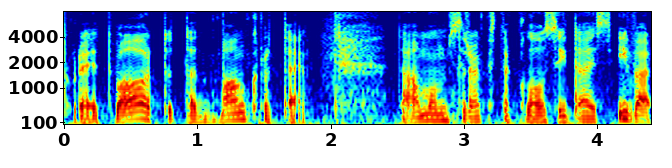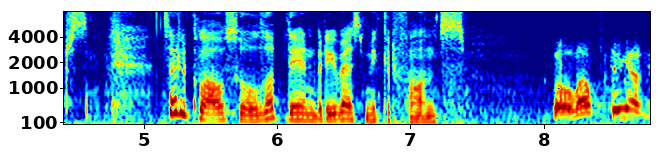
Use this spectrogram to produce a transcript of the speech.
turēt vārtu, tad bankrotē. Tā mums raksta klausītājs Ivars. Ceļu klausulu, labdien, brīvais mikrofons. Labdien,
